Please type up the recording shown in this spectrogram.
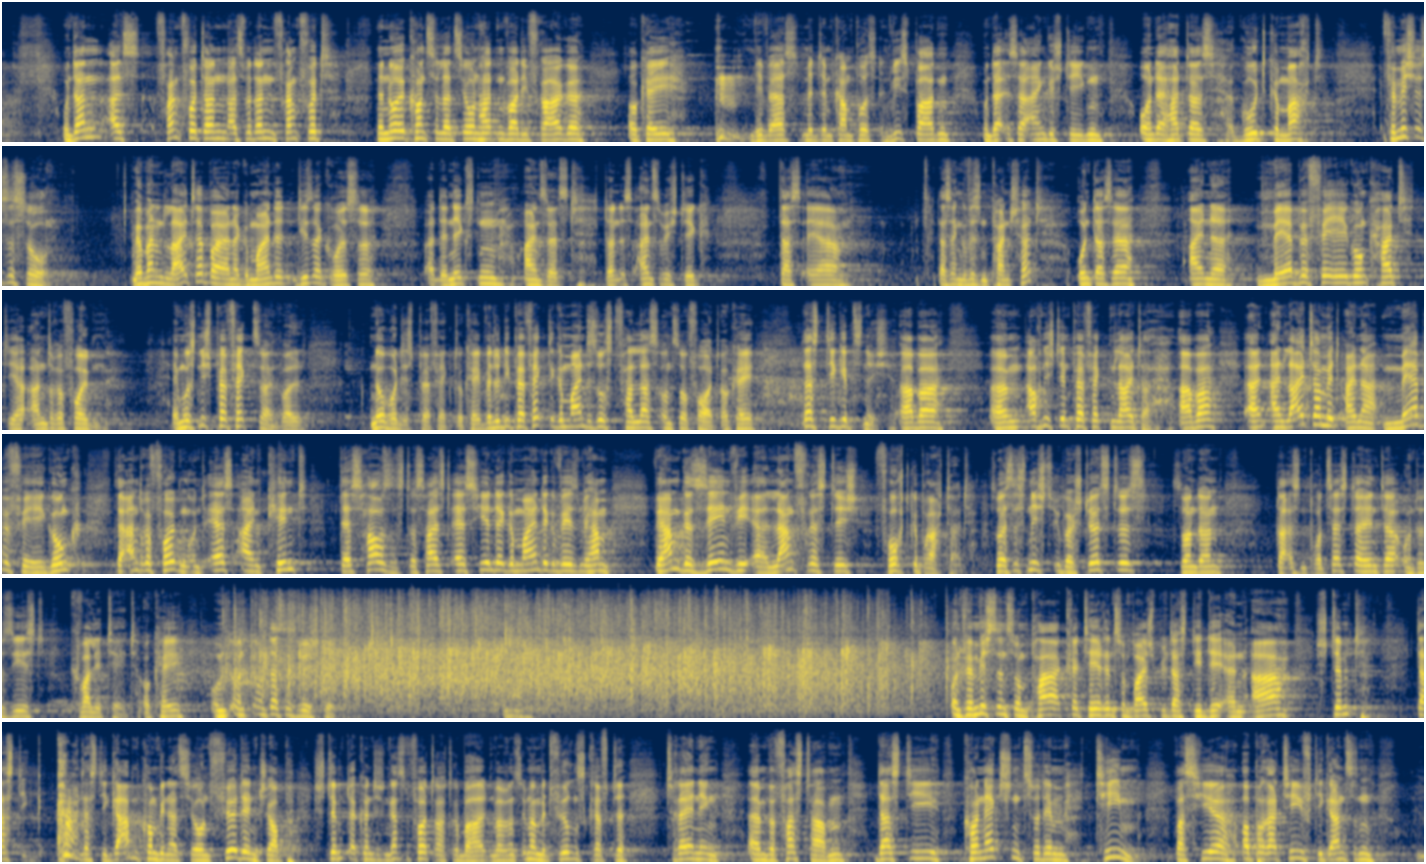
Und dann, als Frankfurt dann, als wir dann in Frankfurt eine neue Konstellation hatten, war die Frage, okay, wie wäre es mit dem Campus in Wiesbaden? Und da ist er eingestiegen und er hat das gut gemacht. Für mich ist es so, wenn man einen Leiter bei einer Gemeinde dieser Größe äh, der nächsten einsetzt, dann ist eins wichtig, dass er, dass er einen gewissen Punch hat und dass er eine Mehrbefähigung hat, der andere folgen. Er muss nicht perfekt sein, weil nobody is perfect, okay? Wenn du die perfekte Gemeinde suchst, verlass uns sofort, okay? Das, die gibt es nicht. Aber ähm, auch nicht den perfekten Leiter. Aber ein, ein Leiter mit einer Mehrbefähigung, der andere folgen. Und er ist ein Kind des Hauses. Das heißt, er ist hier in der Gemeinde gewesen. Wir haben, wir haben gesehen, wie er langfristig Frucht gebracht hat. So, es ist nichts Überstürztes, sondern da ist ein Prozess dahinter und du siehst Qualität, okay? Und, und, und das ist wichtig. Und für mich sind so ein paar Kriterien, zum Beispiel, dass die DNA stimmt, dass die, dass die Gabenkombination für den Job stimmt. Da könnte ich einen ganzen Vortrag darüber halten, weil wir uns immer mit Führungskräftetraining äh, befasst haben, dass die Connection zu dem Team, was hier operativ die ganzen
